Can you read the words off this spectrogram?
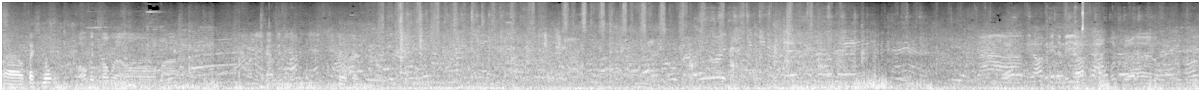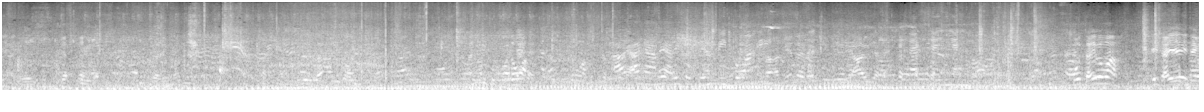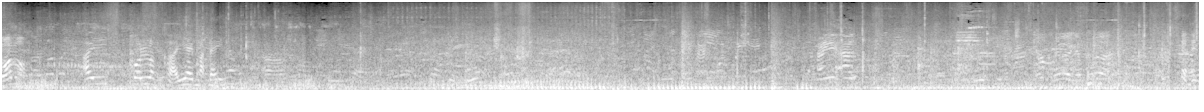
À, Facebook. Ủa Facebook rồi, ồ, bà. Ủa thấy không à? Ý thấy ý thấy không? ấy có lực khởi hay mà đây nó Chạy đây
